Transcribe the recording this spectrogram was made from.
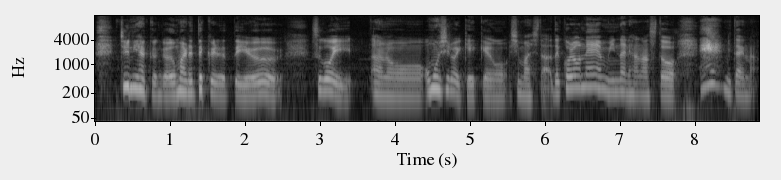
ジュニア君が生まれてくるっていうすごいあの面白い経験をしました。でこれをねみんなに話すと「え？みたいな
